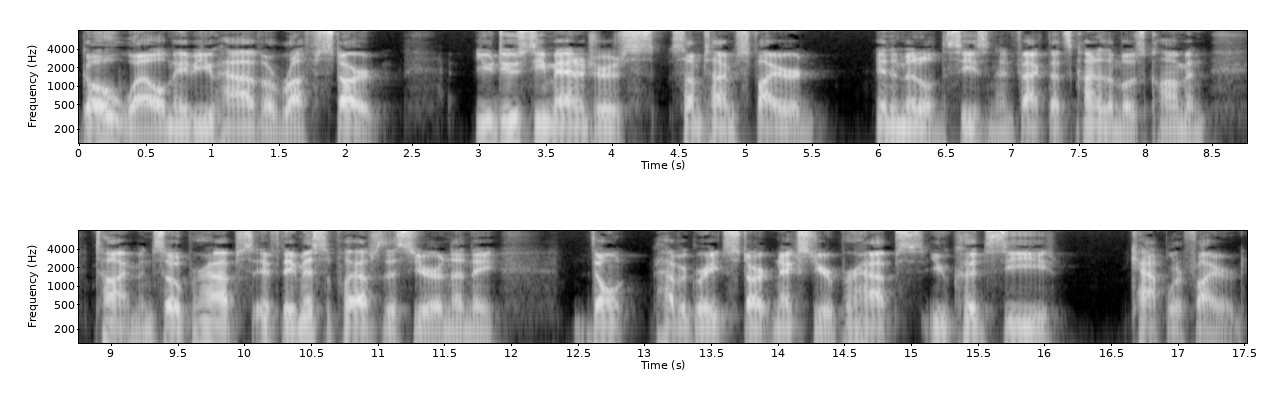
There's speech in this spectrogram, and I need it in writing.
go well, maybe you have a rough start. You do see managers sometimes fired in the middle of the season. In fact, that's kind of the most common time. And so perhaps if they miss the playoffs this year and then they don't have a great start next year, perhaps you could see Kapler fired.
